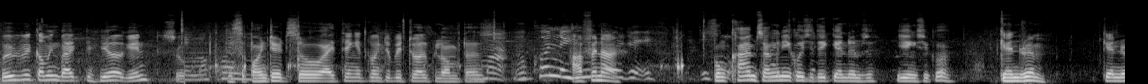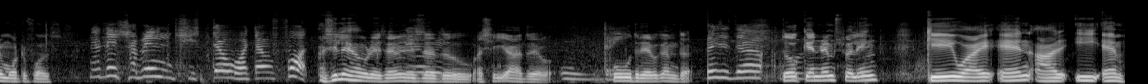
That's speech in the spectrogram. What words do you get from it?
We will be coming back to here again. So disappointed. So I think it's going to be 12 kilometers. Half an hour. Kung kayam sangani ko si Kendram se. Yeng si ko. Kendram. Kendram Waterfalls. That is Seven Sister Waterfall. Asile haure Seven Sister to asi yaad Udre. Udre ba kamda. This is the So Kendram spelling K Y N R E M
